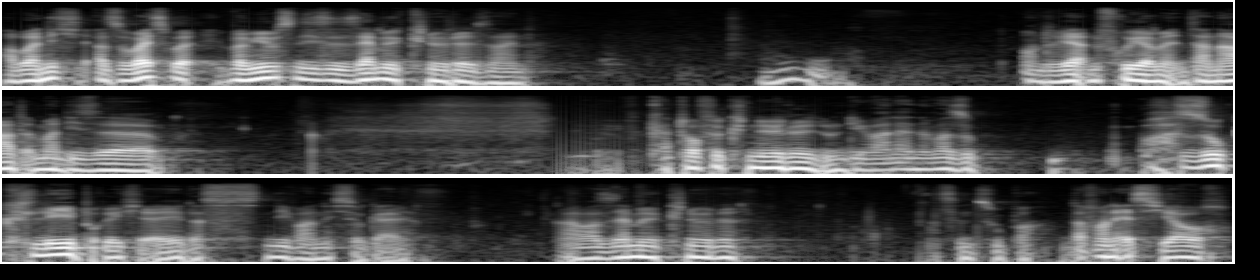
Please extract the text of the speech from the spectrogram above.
Aber nicht, also weißt du, bei, bei mir müssen diese Semmelknödel sein. Und wir hatten früher mit Internat immer diese Kartoffelknödel und die waren dann immer so, oh, so klebrig, ey, das, die waren nicht so geil. Aber Semmelknödel sind super. Davon esse ich auch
